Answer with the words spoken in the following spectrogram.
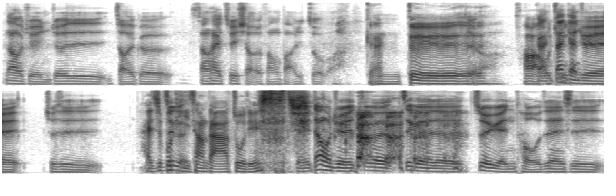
那我觉得你就是找一个伤害最小的方法去做吧。感对对对对啊，好，但感觉就是还是不提倡大家做这件事情。对，但我觉得这个这个的最源头真的是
